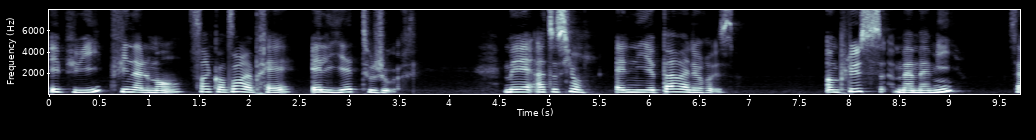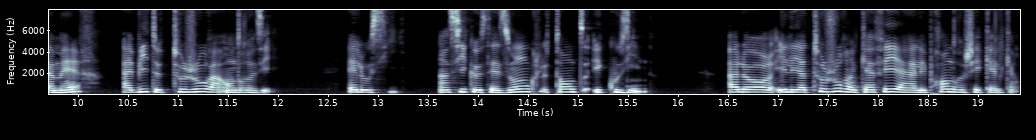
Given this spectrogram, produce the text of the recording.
Et puis, finalement, 50 ans après, elle y est toujours. Mais attention, elle n'y est pas malheureuse. En plus, ma mamie, sa mère, habite toujours à Andrezé. Elle aussi, ainsi que ses oncles, tantes et cousines. Alors, il y a toujours un café à aller prendre chez quelqu'un.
